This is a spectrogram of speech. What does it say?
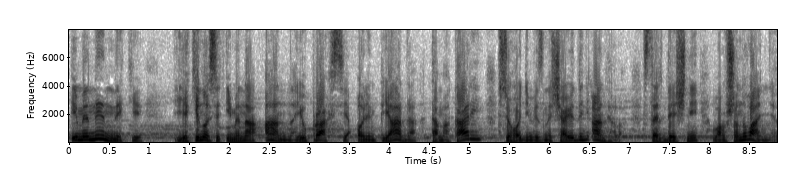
Іменинники, які носять імена Анна, Євпраксія, Олімпіада та Макарій, сьогодні відзначають День Ангела. Сердечні вам вшанування.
